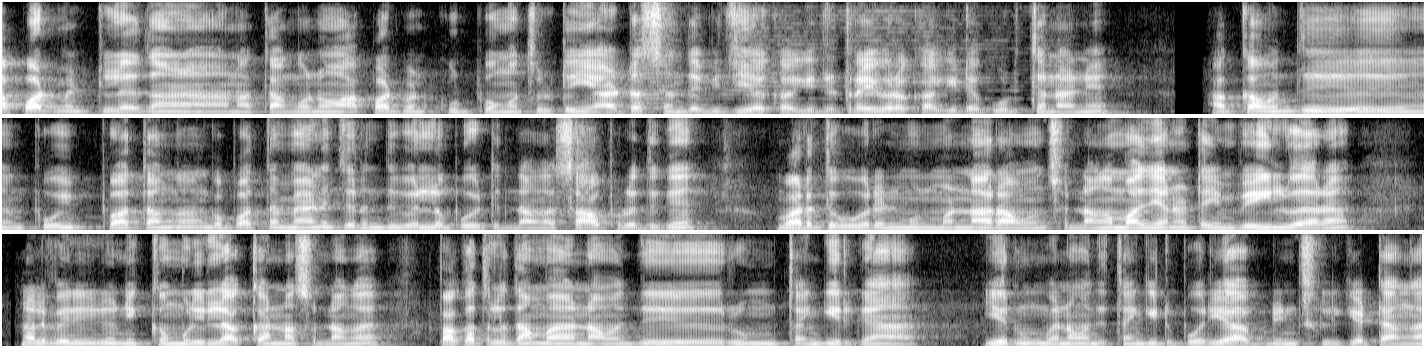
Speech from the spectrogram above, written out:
அப்பார்ட்மெண்ட்டில் தான் நான் தங்கணும் அப்பார்ட்மெண்ட் கூட்டு போங்கன்னு சொல்லிட்டு என் அட்ரஸ் அந்த விஜய் அக்கா கிட்ட டிரைவர் அக்கா கிட்ட கொடுத்தேன் நான். அக்கா வந்து போய் பார்த்தாங்க. அங்கே பார்த்தா மேனேஜர் வந்து வெளில போயிட்டு இருந்தாங்க சாப்பிட்றதுக்கு. வரத்துக்கு ஒரு ரெண்டு மூணு மணி நேரம் ஆகும்னு சொன்னாங்க. மதியான டைம் வெயில் வேறு. என்னால் வெளியிலும் நிற்க முடியல. அக்கா என்ன சொன்னாங்க? பக்கத்தில் தான் நான் வந்து ரூம் தங்கியிருக்கேன். என் ரூம் வேணால் வந்து தங்கிட்டு போறியா? அப்படின்னு சொல்லி கேட்டாங்க.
